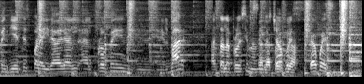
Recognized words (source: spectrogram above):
pendientes para ir a ver al, al profe en, en- en el bar. Hasta la próxima, Hasta la amigos. Chao, próxima. pues. Chao, pues.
